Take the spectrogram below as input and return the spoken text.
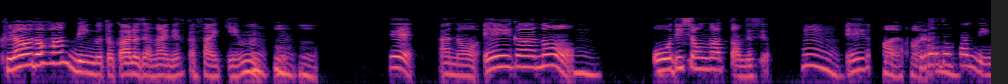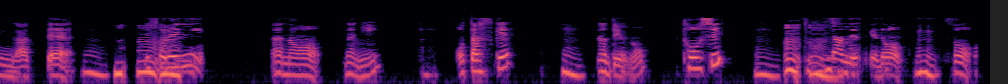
クラウドファンディングとかあるじゃないですか、最近。うんうんうん。で、あの、映画のうん。オーディションがあったんですよ。うん。映画、はいはい。クラウドファンディングがあって、うん。でそれに、あの、何？お助け？うん。なんていうの？投資？うん。うんうんしたんですけど、うん。そう。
